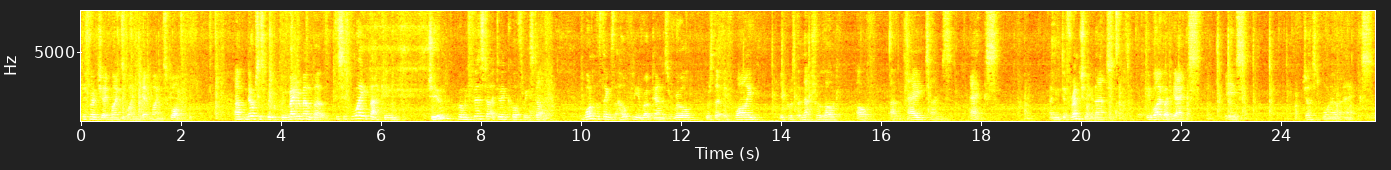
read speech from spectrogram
Differentiate minus y and you get minus 1. Um, notice we, we may remember, this is way back in June, when we first started doing Core 3 stuff, one of the things that hopefully you wrote down as a rule was that if y equals the natural log of um, a times x, and you differentiate that, dy by dx is just 1 over x.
